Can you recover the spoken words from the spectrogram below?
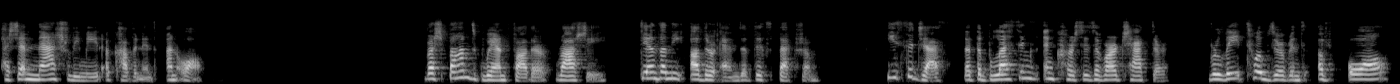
Hashem naturally made a covenant on all. Rashbam's grandfather, Rashi, stands on the other end of the spectrum. He suggests that the blessings and curses of our chapter relate to observance of all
